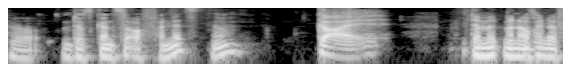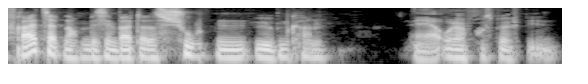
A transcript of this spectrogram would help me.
Ja, Und das Ganze auch vernetzt, ne? Geil. damit man auch in der Freizeit noch ein bisschen weiter das Shooten üben kann. Naja, oder Fußball spielen.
